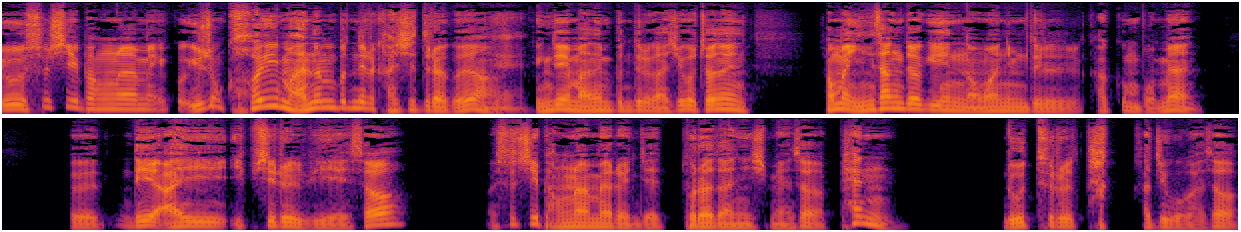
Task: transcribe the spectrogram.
요 수시 박람회 있고 요즘 거의 많은 분들이 가시더라고요. 네. 굉장히 많은 분들이 가시고 저는 정말 인상적인 어머님들 가끔 보면 그 내 아이 입시를 위해서 수시 박람회를 이제 돌아다니시면서 펜, 노트를 탁 가지고 가서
